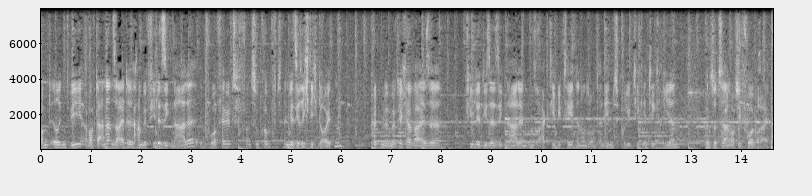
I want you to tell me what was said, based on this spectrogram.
kommt irgendwie. Aber auf der anderen Seite haben wir viele Signale im Vorfeld von Zukunft. Wenn wir sie richtig deuten, könnten wir möglicherweise viele dieser Signale in unsere Aktivitäten, in unsere Unternehmenspolitik integrieren und sozusagen auf sie vorbereiten.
